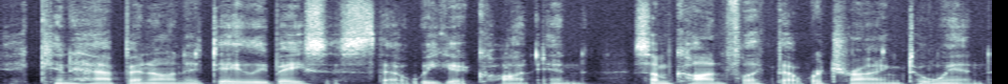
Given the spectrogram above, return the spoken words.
it can happen on a daily basis that we get caught in some conflict that we're trying to win.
